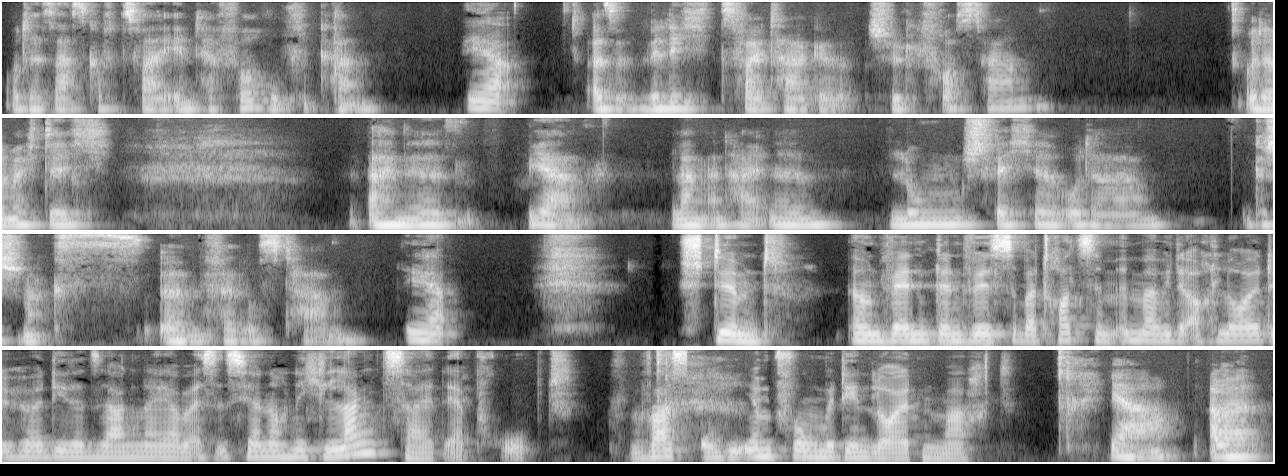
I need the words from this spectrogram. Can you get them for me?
oder SARS-CoV-2 eben hervorrufen kann. Ja. Also will ich zwei Tage Schüttelfrost haben? Oder möchte ich eine, ja, langanhaltende Lungenschwäche oder Geschmacksverlust haben. Ja, stimmt. Und wenn, dann wirst du aber trotzdem immer wieder auch Leute hören, die dann sagen, naja, aber es ist ja noch nicht langzeiterprobt, was denn die Impfung mit den Leuten macht. Ja, aber,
